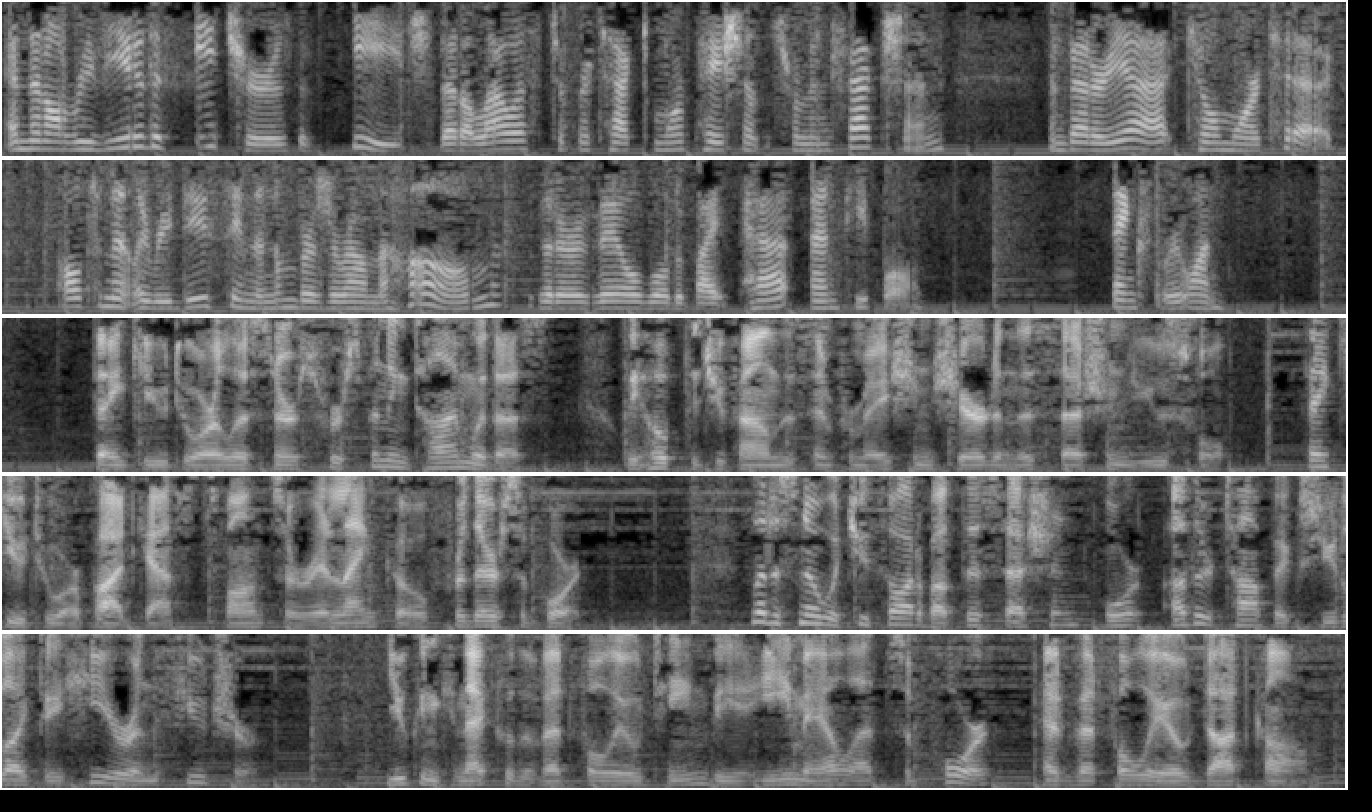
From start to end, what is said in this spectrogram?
And then I'll review the features of each that allow us to protect more patients from infection and better yet, kill more ticks, ultimately reducing the numbers around the home that are available to bite pet and people. Thanks everyone. Thank you to our listeners for spending time with us. We hope that you found this information shared in this session useful. Thank you to our podcast sponsor, Elanco, for their support. Let us know what you thought about this session or other topics you'd like to hear in the future. You can connect with the Vetfolio team via email at support at vetfolio.com.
